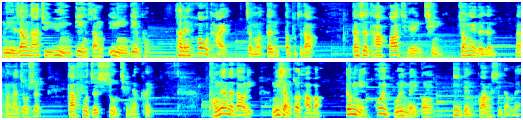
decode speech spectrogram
你让他去运营电商、运营店铺，他连后台怎么登都不知道，但是他花钱请专业的人。来帮他做事，他负责数钱就可以。同样的道理，你想做淘宝，跟你会不会美工一点关系都没有。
